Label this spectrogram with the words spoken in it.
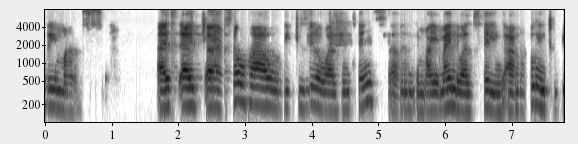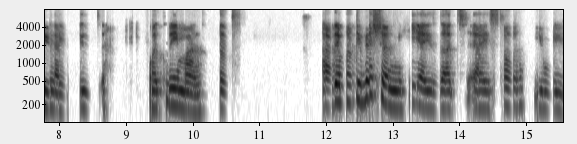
three months. I, I uh, saw how week zero was intense, and my mind was saying, I'm going to be like this for three months. The motivation here is that I saw you will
